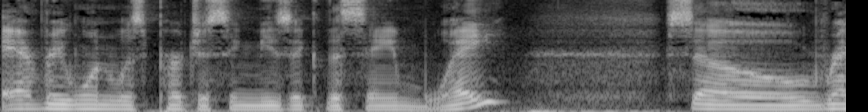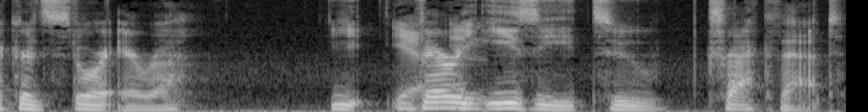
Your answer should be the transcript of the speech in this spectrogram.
everyone was purchasing music the same way. So record store era Yeah, very and- easy to track that.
